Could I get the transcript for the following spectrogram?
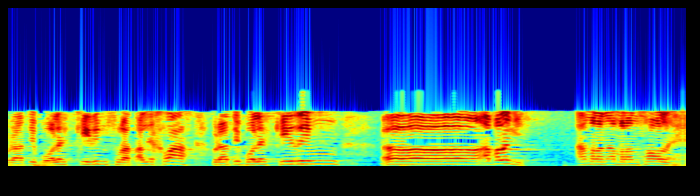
Berarti boleh kirim surat Al-Ikhlas. Berarti boleh kirim uh, apa lagi? Amalan-amalan soleh.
